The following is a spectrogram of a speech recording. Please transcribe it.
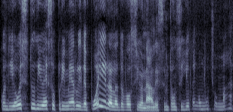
Cuando yo estudio eso primero y después ir a las devocionales, entonces yo tengo mucho más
